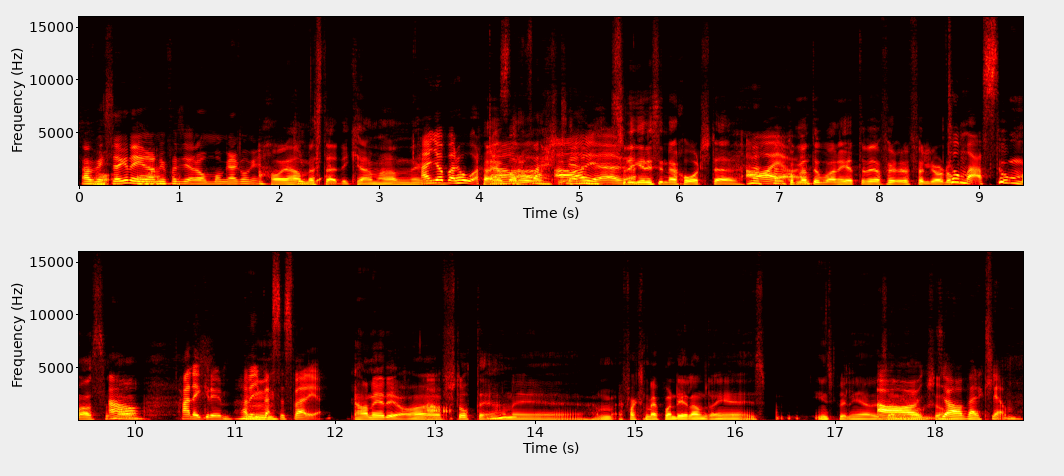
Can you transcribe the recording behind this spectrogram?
Ja, vissa grejer Ja. har ni fått göra om många gånger. Har jag han med steadicam, han, Han jobbar hårt. Han jobbar Ja, hårt. Ja, ja. Springer i sina shorts där. Ja, ja. Kommer jag inte ihåg vad han heter, men jag föl- följer honom. Thomas. Thomas, Ja. ja. Han är grym, han är Mm. bäst i Sverige. Han är det ja, jag har Ja. förstått det. Mm. Han, är, han är faktiskt med på en del andra eh, inspelningar och Ja, också. ja verkligen.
